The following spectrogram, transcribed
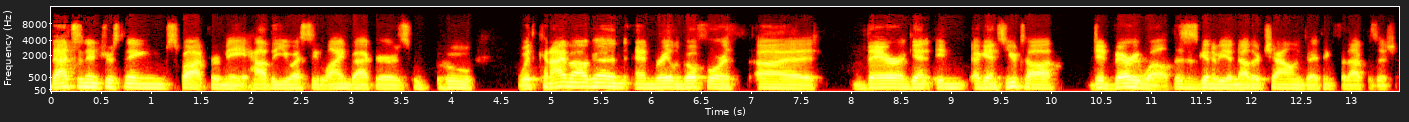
that's an interesting spot for me. How the USC linebackers who, who with Kana'i Mauga and, and Ralen Goforth uh, there again in against Utah did very well. This is going to be another challenge, I think, for that position.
